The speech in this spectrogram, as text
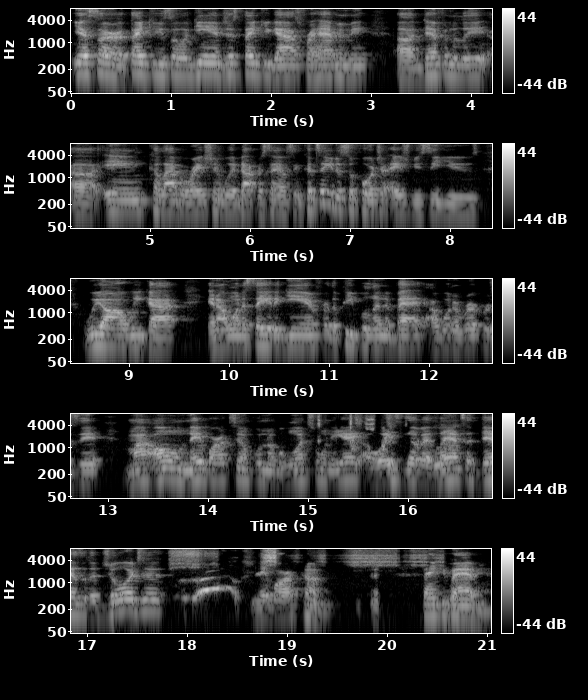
Yes, sir. Thank you. So again, just thank you guys for having me. Uh, definitely uh, in collaboration with Dr. Sampson. Continue to support your HBCUs. We all we got. And I want to say it again for the people in the back. I want to represent my own Nabar Temple number 128, Oasis of Atlanta, Desert of Georgia. Nabar's coming. Thank you for having me.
